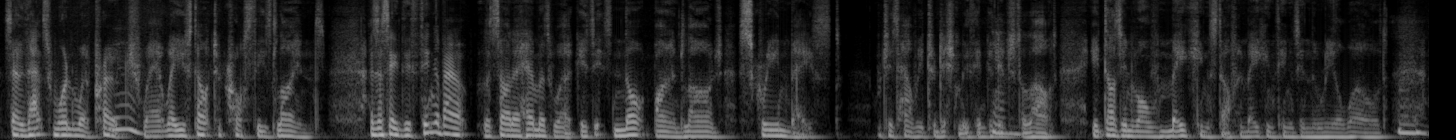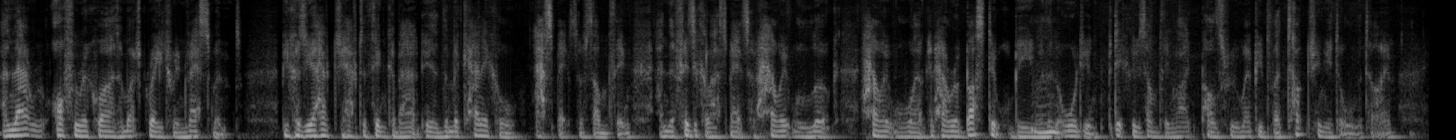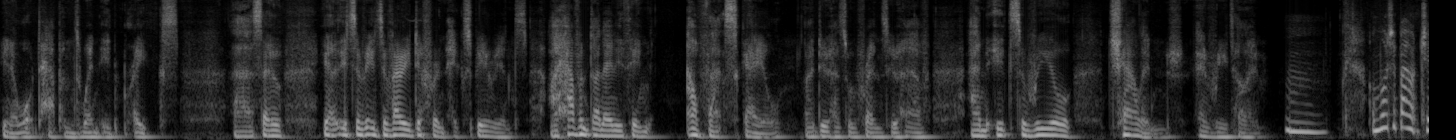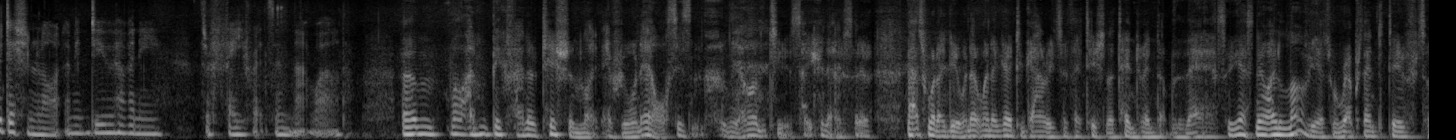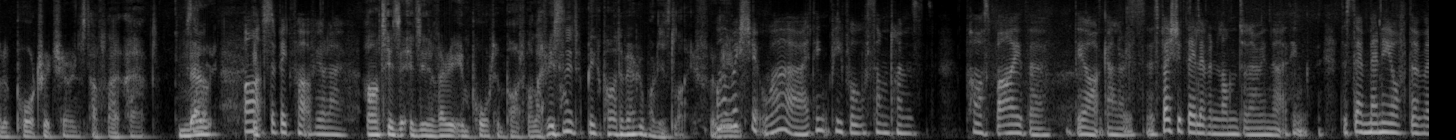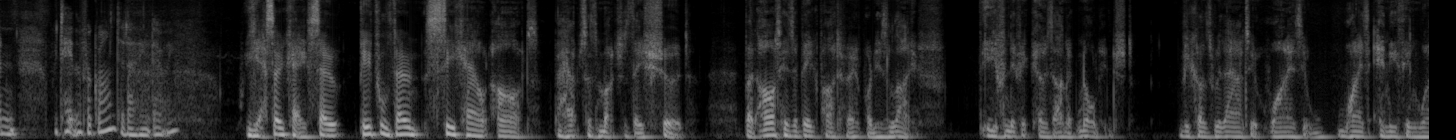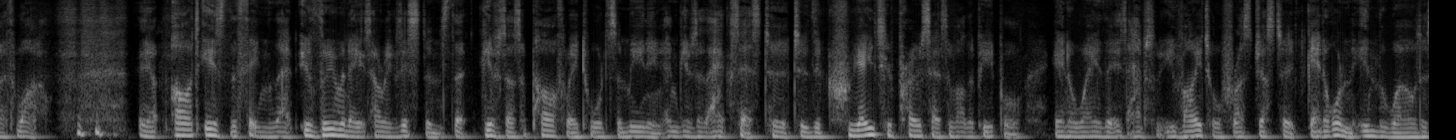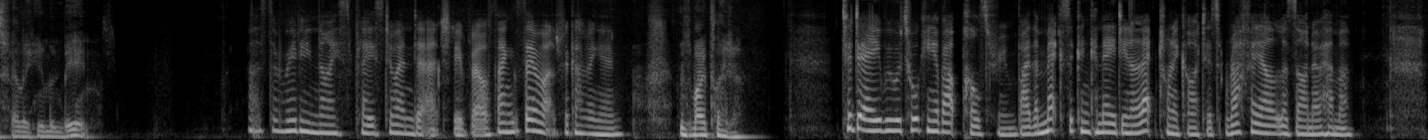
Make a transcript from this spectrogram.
So that's one approach where, where you start to cross these lines. As I say, the thing about Lozano Hemmer's work is it's not by and large screen based, which is how we traditionally think of Yeah. digital art. It does involve making stuff and making things in the real world. Mm. And that often requires a much greater investment because you have to, you have to think about you know, the mechanical aspects of something and the physical aspects of how it will look, how it will work, and how robust it will be with an mm. audience, particularly something like Pulse Room where people are touching it all the time. You know, what happens when it breaks. Uh, so, you know, it's a, it's a very different experience. I haven't done anything of that scale. I do have some friends who have, and it's a real challenge every time. And what about traditional art? I mean, do you have any sort of favourites in that world? Um, well, I'm a big fan of Titian, like everyone else, isn't I? I mean, aren't you? So you know, so that's what I do when I when I go to galleries of Titian. I tend to end up there. So yes, no, I love yes, representative sort of portraiture and stuff like that. No, so art's a big part of your life. art is, is a very important part of my life. Isn't it a big part of everybody's life? Well, I wish it were. I think people sometimes pass by the, the art galleries, especially if they live in London. I mean, I think there's so many of them and we take them for granted, I think, don't we? Yes, okay. So people don't seek out art perhaps as much as they should, but art is a big part of everybody's life, even if it goes unacknowledged. Because without it, why is it? Why is anything worthwhile? you know, art is the thing that illuminates our existence, that gives us a pathway towards the meaning, and gives us access to to the creative process of other people in a way that is absolutely vital for us just to get on in the world as fellow human beings. That's a really nice place to end it, actually, Bill. Thanks so much for coming in. It was my pleasure. Today, we were talking about Pulse Room by the Mexican Canadian electronic artist Rafael Lozano Hemmer.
